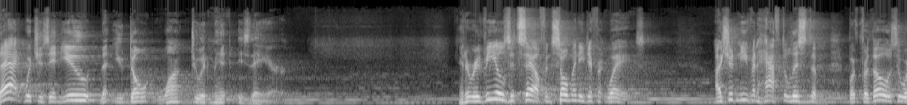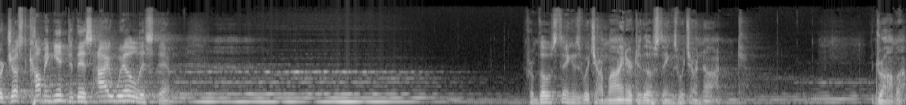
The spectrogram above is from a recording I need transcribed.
that which is in you that you don't want to admit is there. And it reveals itself in so many different ways. I shouldn't even have to list them, but for those who are just coming into this, I will list them. From those things which are minor to those things which are not. Drama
